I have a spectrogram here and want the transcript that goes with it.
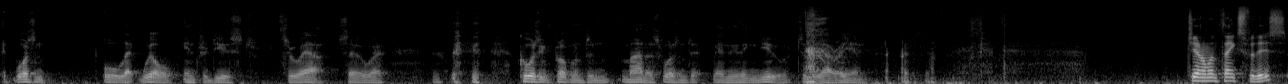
it wasn't all that well introduced throughout. So uh, causing problems in Manus wasn't anything new to the RAN. Gentlemen, thanks for this.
